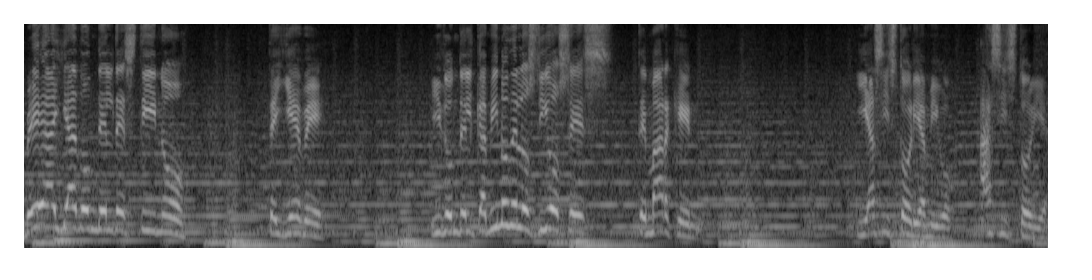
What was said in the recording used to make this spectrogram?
Ve allá donde el destino te lleve y donde el camino de los dioses te marquen. Y haz historia, amigo. Haz historia.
